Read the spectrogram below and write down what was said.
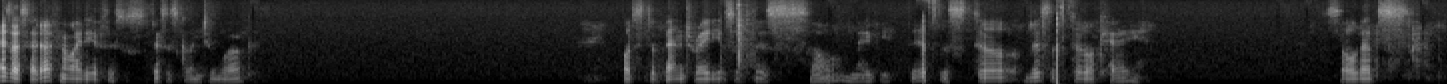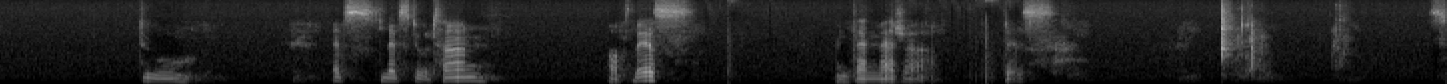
as I said, I have no idea if this this is going to work. What's the bend radius of this? So maybe this is still this is still okay. So let's do let's let's do a turn of this and then measure this. It's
